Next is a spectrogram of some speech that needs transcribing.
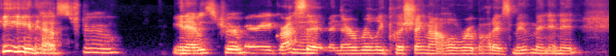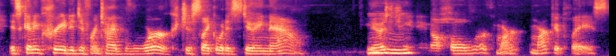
You know? That's true you know it's true. very aggressive and they're really pushing that whole robotics movement and it it's going to create a different type of work just like what it's doing now. You know it's Mhm. changing the whole work mar- marketplace.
